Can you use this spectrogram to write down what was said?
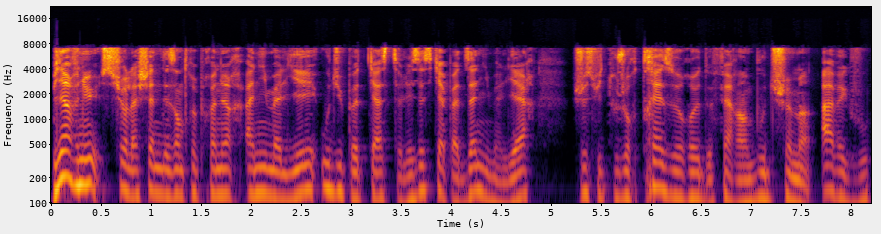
Bienvenue sur la chaîne des entrepreneurs animaliers ou du podcast Les Escapades animalières. Je suis toujours très heureux de faire un bout de chemin avec vous.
